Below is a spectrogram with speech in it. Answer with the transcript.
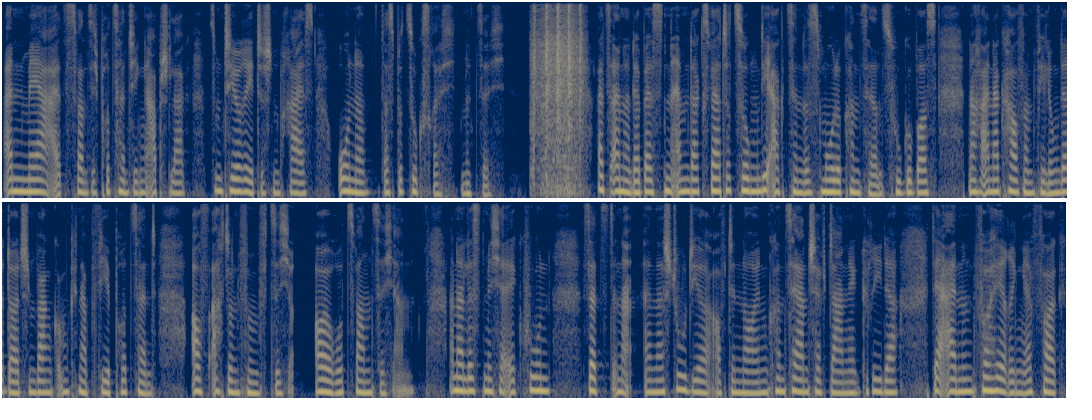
einen mehr als 20-prozentigen Abschlag zum theoretischen Preis ohne das Bezugsrecht mit sich. Als einer der besten MDAX-Werte zogen die Aktien des Modekonzerns Hugo Boss nach einer Kaufempfehlung der Deutschen Bank um knapp 4% auf 58 Euro 20 an. Analyst Michael Kuhn setzt in einer Studie auf den neuen Konzernchef Daniel Grieder, der einen vorherigen Erfolg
